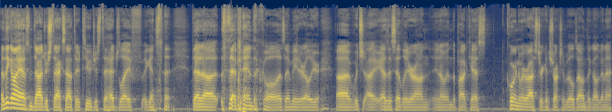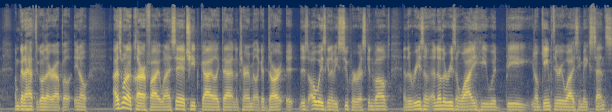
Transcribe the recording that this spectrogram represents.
I think I might have some Dodger stacks out there too, just to hedge life against that that, uh, that Banda call as I made earlier, uh, which I, as I said later on, you know, in the podcast, according to my roster construction builds, I don't think I'm gonna I'm gonna have to go that route. But you know, I just want to clarify when I say a cheap guy like that in a tournament, like a dart, it, there's always going to be super risk involved. And the reason, another reason why he would be, you know, game theory wise, he makes sense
